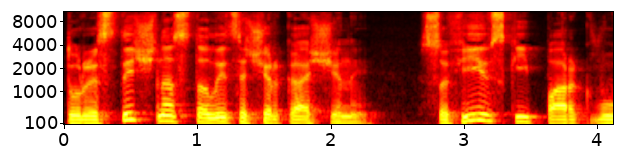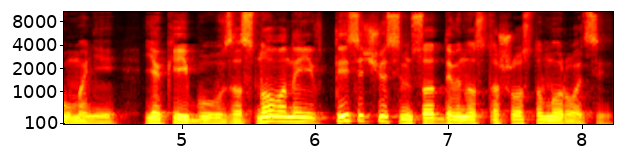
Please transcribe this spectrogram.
Туристична столиця Черкащини Софіївський парк в Умані, який був заснований в 1796 році.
